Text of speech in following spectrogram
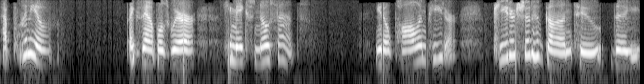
have plenty of examples where he makes no sense. You know, Paul and Peter. Peter should have gone to the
